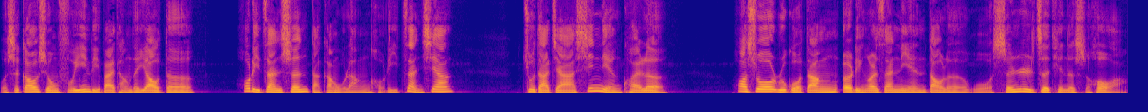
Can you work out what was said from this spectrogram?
我是高雄福音礼拜堂的耀德。Holy 赞声打刚五郎，Holy 赞香，祝大家新年快乐。话说，如果当二零二三年到了我生日这天的时候啊，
